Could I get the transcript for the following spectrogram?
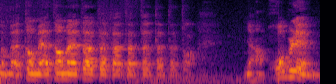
Non mais attends, mais attends, attends, attends, attends, attends, attends, attends. Il y a un problème.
